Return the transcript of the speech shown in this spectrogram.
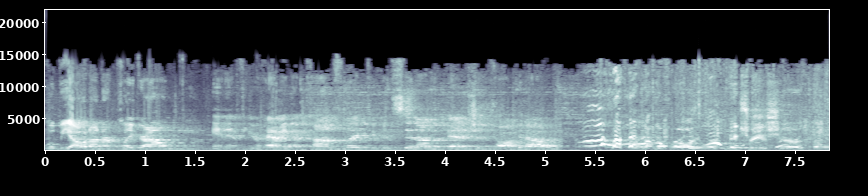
will be out on our playground, and if you're having a conflict, you can sit on the bench and talk it out. Thank you for all your work. Make sure you share it though.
